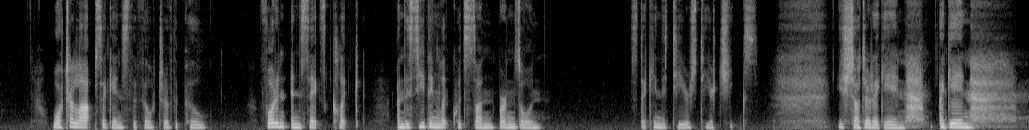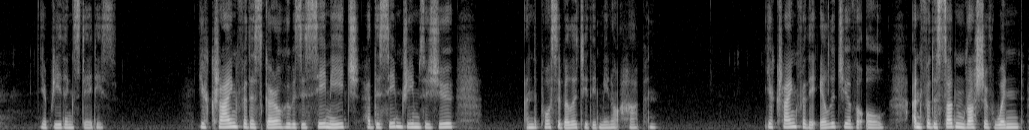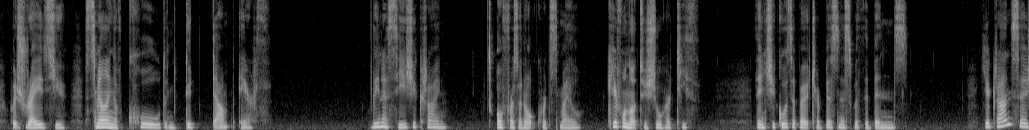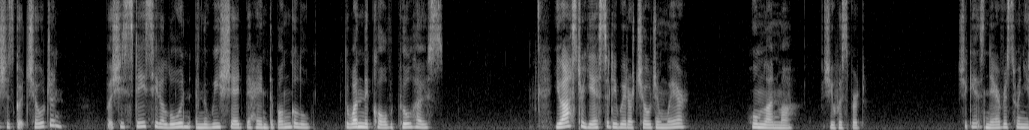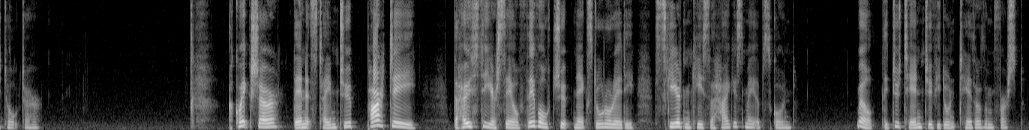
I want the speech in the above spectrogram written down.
Water laps against the filter of the pool. Foreign insects click and the seething liquid sun burns on, sticking the tears to your cheeks. You shudder again, again. Your breathing steadies. You're crying for this girl who was the same age, had the same dreams as you, and the possibility they may not happen. You're crying for the elegy of it all, and for the sudden rush of wind which rides you, smelling of cold and good damp earth. Lena sees you crying, offers an awkward smile, careful not to show her teeth. Then she goes about her business with the bins. Your gran says she's got children, but she stays here alone in the wee shed behind the bungalow, the one they call the pool house. You asked her yesterday where her children were. Homeland, ma, she whispered. She gets nervous when you talk to her. A quick shower, then it's time to party. The house to yourself. They've all trooped next door already, scared in case the haggis might abscond. Well, they do tend to if you don't tether them first.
